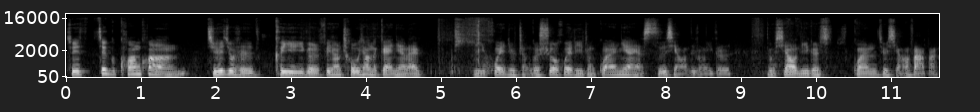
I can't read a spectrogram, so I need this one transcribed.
所以这个框框其实就是可以一个非常抽象的概念来体会，就整个社会的一种观念呀、思想这种一个有效的一个观就想法吧。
